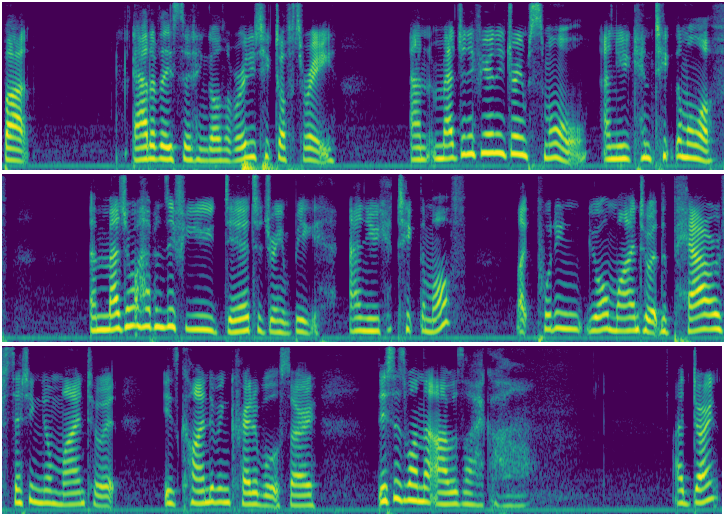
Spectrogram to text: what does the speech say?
But out of these 13 goals, I've already ticked off three. And imagine if you only dream small and you can tick them all off. Imagine what happens if you dare to dream big and you tick them off. Like putting your mind to it, the power of setting your mind to it is kind of incredible. So, this is one that I was like, oh, I don't,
